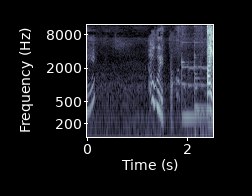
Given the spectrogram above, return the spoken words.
에? 어구 예뻐. 아이.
